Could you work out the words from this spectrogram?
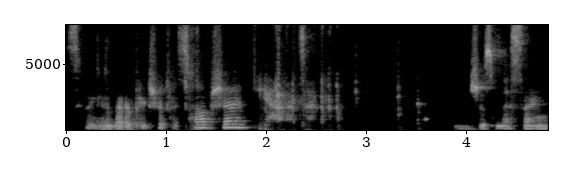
see if I get a better picture if I stop sharing. Yeah, that's it. It's just missing.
